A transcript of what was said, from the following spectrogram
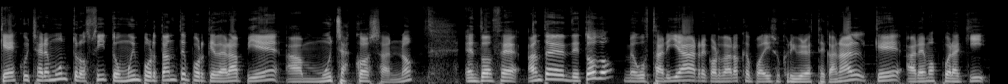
que escucharemos un trocito muy importante porque dará pie a muchas cosas, ¿no? Entonces, antes de todo, me gustaría recordaros que podéis suscribir a este canal, que haremos por aquí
